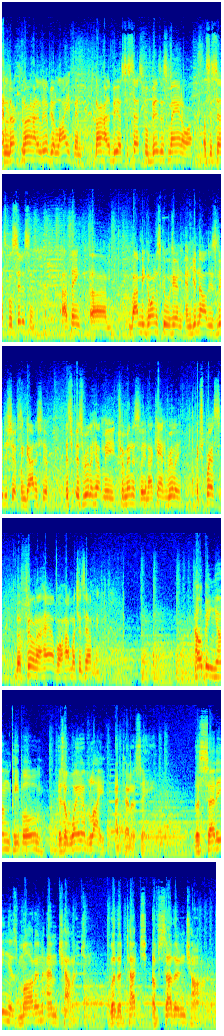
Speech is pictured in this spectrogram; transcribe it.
and learn, learn how to live your life and learn how to be a successful businessman or a successful citizen. I think um, by me going to school here and, and, getting all these leaderships and guidance, it's, it's really helped me tremendously, and I can't really express the feeling I have or how much it's helped me. Helping young people is a way of life at Tennessee. The setting is modern and challenging, with a touch of Southern charm.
